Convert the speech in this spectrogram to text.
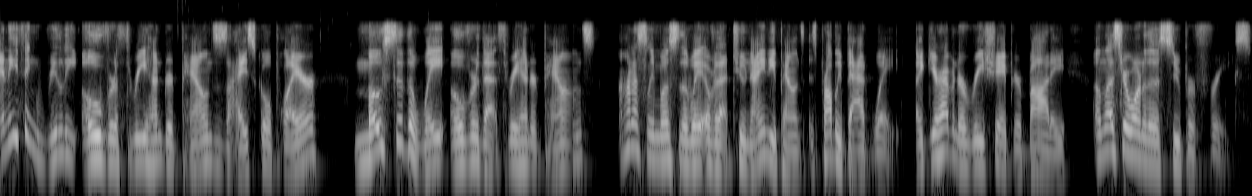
anything really over 300 pounds as a high school player, most of the weight over that 300 pounds honestly, most of the weight over that 290 pounds is probably bad weight. Like you're having to reshape your body unless you're one of those super freaks.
